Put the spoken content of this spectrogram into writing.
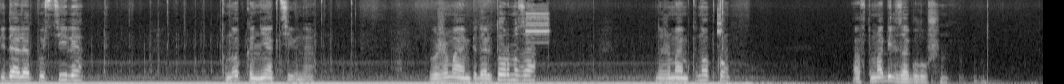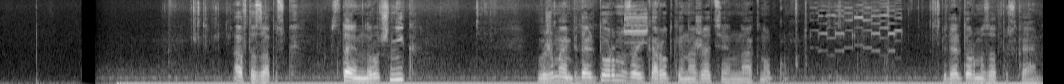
Педали отпустили. Кнопка неактивная. Выжимаем педаль тормоза. Нажимаем кнопку. Автомобиль заглушен. Автозапуск. Ставим на ручник. Выжимаем педаль тормоза и короткое нажатие на кнопку. Педаль тормоза отпускаем.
